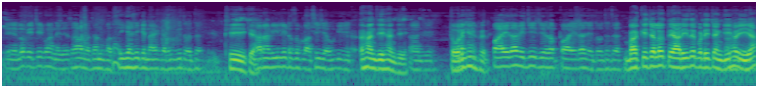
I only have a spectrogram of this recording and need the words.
ਇਹ ਲੋ ਵੀਰ ਜੀ ਬਹਾਨੇ ਦੇ ਹਿਸਾਬ ਨਾਲ ਤੁਹਾਨੂੰ ਪਤਾ ਹੀ ਹੈ ਜੀ ਕਿੰਨਾ ਕੁ ਕਰੂਗੀ ਦੁੱਧ। ਠੀਕ ਹੈ 18 20 ਲੀਟਰ ਤੋਂ ਪਲੱਸ ਹੀ ਜਾਊਗੀ ਜੀ। ਹਾਂਜੀ ਹਾਂਜੀ। ਹਾਂਜੀ। ਬਾਕੀ ਫਿਰ? ਪਾਏ ਦਾ ਵੀਰ ਜੀ ਜਿਹੜਾ ਪਾਏ ਦਾ ਜੇ ਦੁੱਧ ਦਾ ਬਾਕੀ ਚਲੋ ਤਿਆਰੀ ਤੇ ਬੜੀ ਚੰਗੀ ਹੋਈ ਆ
